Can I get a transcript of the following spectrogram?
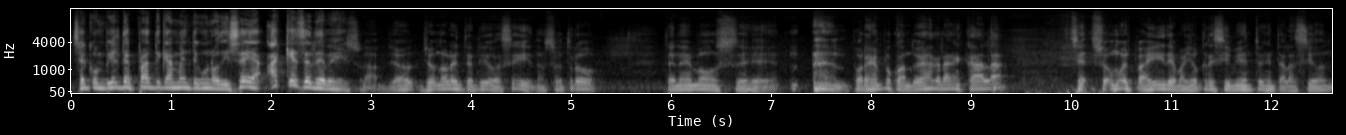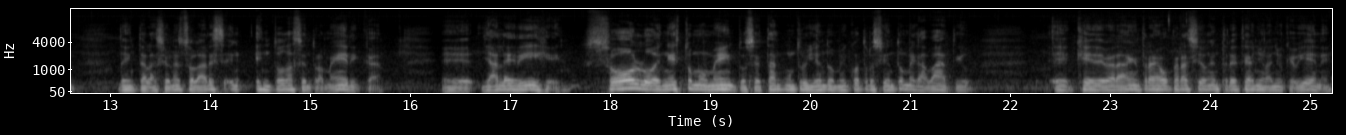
se convierte prácticamente en una odisea. ¿A qué se debe eso? Yo, yo no lo he entendido así. Nosotros tenemos, eh, por ejemplo, cuando es a gran escala, somos el país de mayor crecimiento en instalación de instalaciones solares en, en toda Centroamérica. Eh, ya le dije, solo en estos momentos se están construyendo 1.400 megavatios eh, que deberán entrar en operación entre este año y el año que viene.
